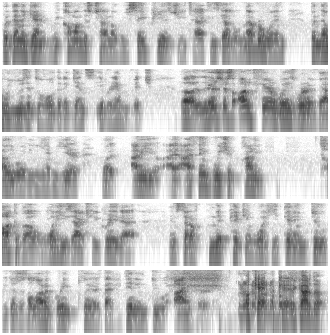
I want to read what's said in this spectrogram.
But then again, we come on this channel, we say PSG tax. These guys will never win, but then we use it to hold it against Ibrahimovic. Uh, there's just unfair ways we're evaluating him here. But I mean, I, I think we should probably talk about what he's actually great at instead of nitpicking what he didn't do because there's a lot of great players that didn't do either. okay, okay, Ricardo.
